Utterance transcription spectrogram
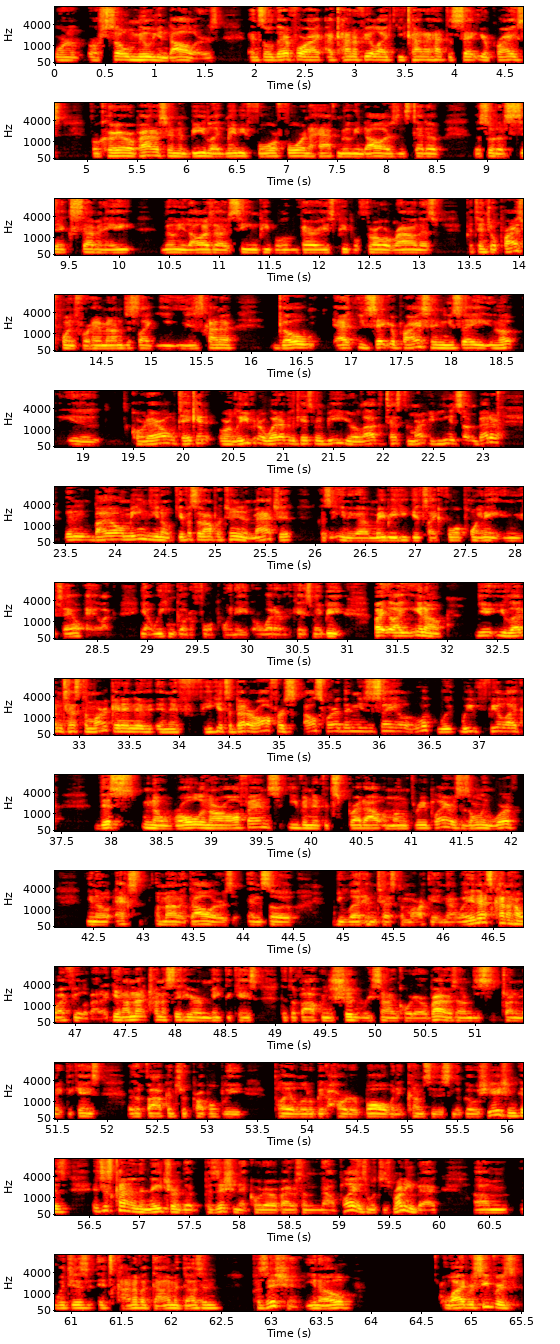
or, or so million dollars. And so therefore I, I kind of feel like you kind of have to set your price for Cordarrelle Patterson and be like maybe four, four and a half million dollars instead of the sort of six, seven, eight million dollars that I've seen people, various people throw around as potential price points for him. And I'm just like, you, you just kind of go at, you set your price and you say, you know, you, Cordarrelle, take it or leave it or whatever the case may be. You're allowed to test the market. If you can get something better, then by all means, you know, give us an opportunity to match it because you know maybe he gets like 4.8 and you say, okay, like yeah, we can go to 4.8 or whatever the case may be. But like you know, you, you let him test the market, and if and if he gets a better offer elsewhere, then you just say, look, we, we feel like this you know role in our offense, even if it's spread out among three players, is only worth you know X amount of dollars, and so you let him test the market in that way. And that's kind of how I feel about it. Again, I'm not trying to sit here and make the case that the Falcons shouldn't resign Cordarrelle Patterson. I'm just trying to make the case that the Falcons should probably play a little bit harder ball when it comes to this negotiation because it's just kind of the nature of the position that Cordarrelle Patterson now plays, which is running back, um, which is it's kind of a dime a dozen position. You know, wide receivers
